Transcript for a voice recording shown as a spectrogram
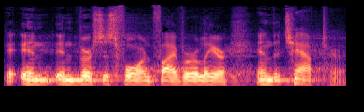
in, in verses 4 and 5 earlier in the chapter.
